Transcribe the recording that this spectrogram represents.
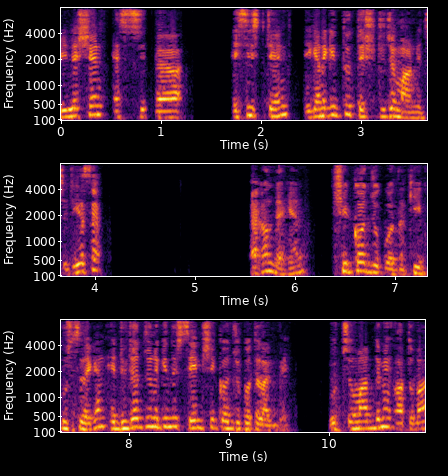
রিলেশন অ্যাসিস্ট্যান্ট এখানে কিন্তু তেষট্টি জন মান নিচ্ছে, ঠিক আছে? এখন দেখেন, শিক্ষক যোগ্যতা কি খুঁজতে দেখেন? এই দুইটার জন্য কিন্তু সেম শিক্ষক যোগ্যতা লাগবে। উচ্চ মাধ্যমিক অথবা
